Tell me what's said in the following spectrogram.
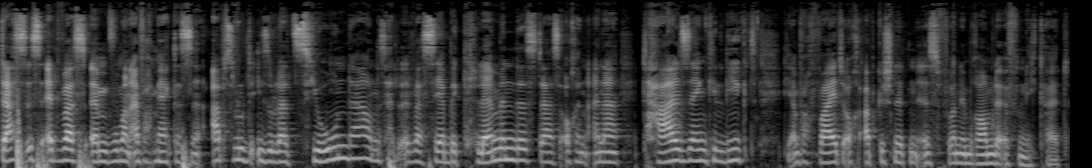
das ist etwas, ähm, wo man einfach merkt, dass ist eine absolute Isolation da und es hat etwas sehr Beklemmendes, da es auch in einer Talsenke liegt, die einfach weit auch abgeschnitten ist von dem Raum der Öffentlichkeit.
